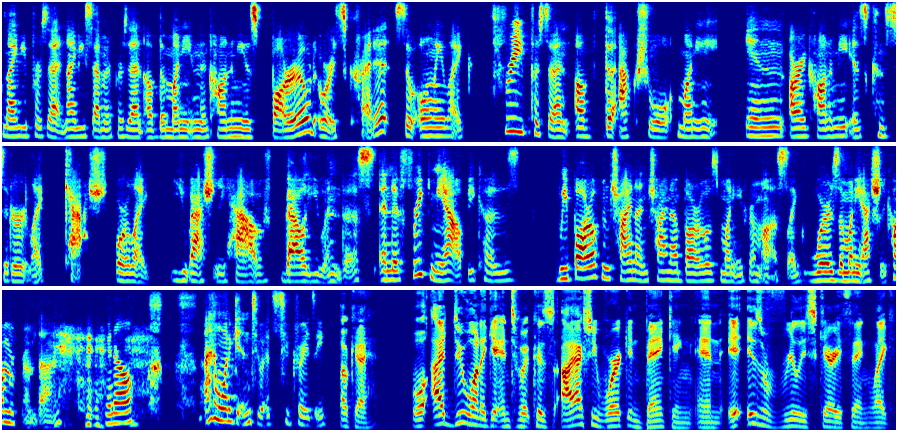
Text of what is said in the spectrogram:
90%, 97% of the money in the economy is borrowed or it's credit. So only like 3% of the actual money in our economy is considered like cash or like you actually have value in this. And it freaked me out because we borrow from China and China borrows money from us. Like, where's the money actually coming from then? You know? I don't want to get into it. It's too crazy. Okay. Well, I do want to get into it because I actually work in banking, and it is a really scary thing. Like,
